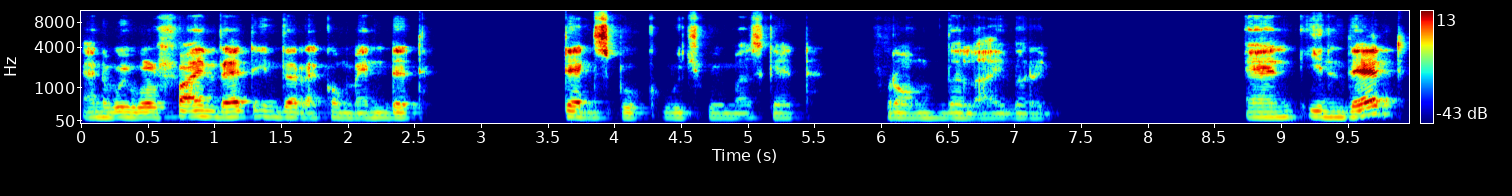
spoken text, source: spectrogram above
And we will find that in the recommended textbook, which we must get from the library. And in that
